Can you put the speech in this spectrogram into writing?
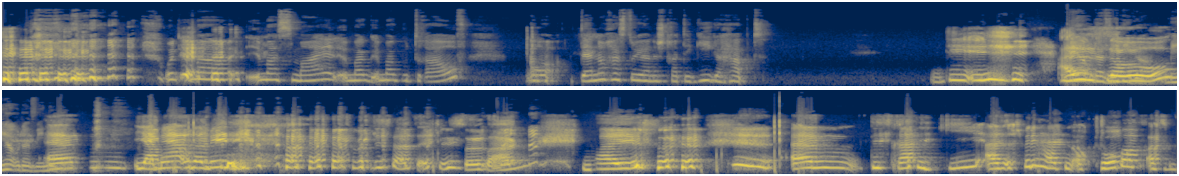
und immer, immer smile, immer, immer gut drauf. Aber dennoch hast du ja eine Strategie gehabt. die ich also mehr oder weniger, mehr oder weniger. Äh, ja mehr oder weniger würde ich tatsächlich so sagen, weil ähm, die Strategie, also ich bin halt im Oktober, also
